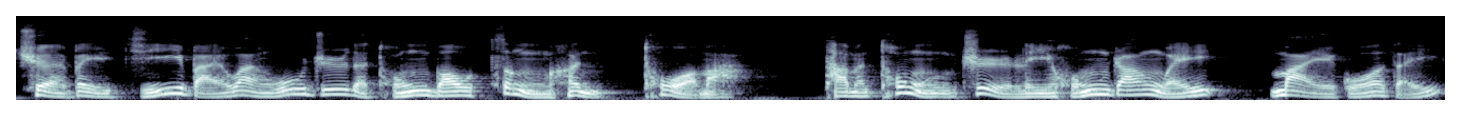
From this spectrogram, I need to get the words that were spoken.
却被几百万无知的同胞憎恨唾骂，他们痛斥李鸿章为卖国贼，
